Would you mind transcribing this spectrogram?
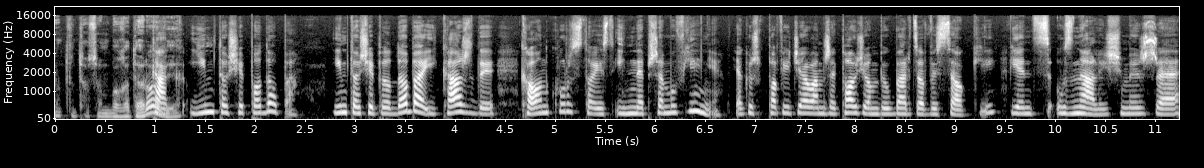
no, to, to są bohaterowie. Tak, im to się podoba. Im to się podoba i każdy konkurs to jest inne przemówienie. Jak już powiedziałam, że poziom był bardzo wysoki, więc uznaliśmy, że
